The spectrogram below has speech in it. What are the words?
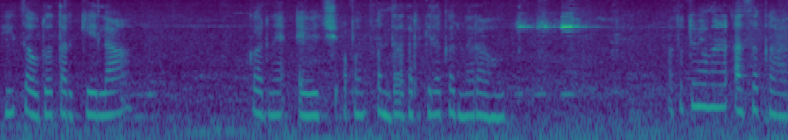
ही चौदा तारखेला करण्याऐवजी आपण पंधरा तारखेला करणार आहोत. आता तुम्ही म्हणाल असं का?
